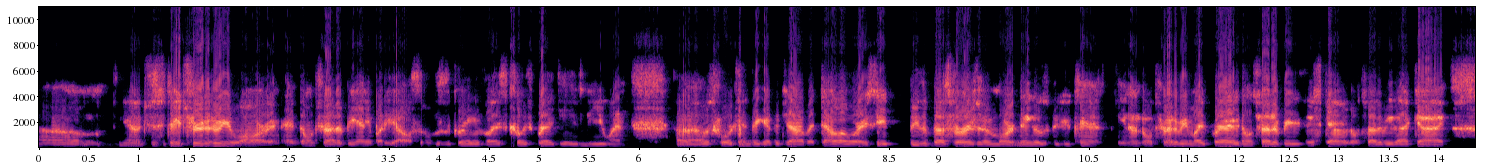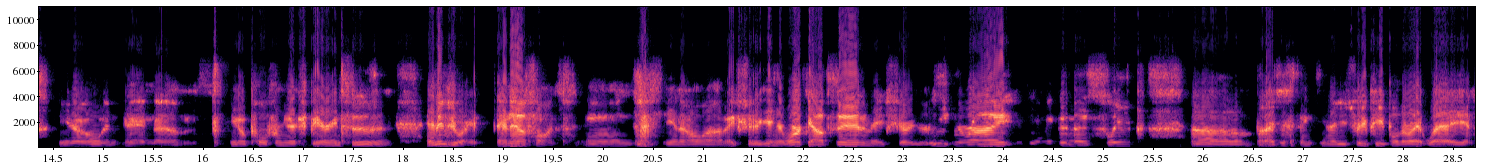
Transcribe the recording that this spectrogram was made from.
um, you know, just stay true to who you are and, and, don't try to be anybody else. It was great advice Coach Brey gave me when uh, I was fortunate to get the job at Delaware. He said, "Be the best version of Martin Ingelsby you can't. You know, don't try to be Mike Brey. Don't try to be this guy. Don't try to be that guy. You know, and and um, you know, pull from your experiences and and enjoy it and have fun. And you know, uh, make sure you're getting your workouts in. Make sure you're eating right. You're getting a good night's sleep. Um, but I just think you know you treat people the right way, and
